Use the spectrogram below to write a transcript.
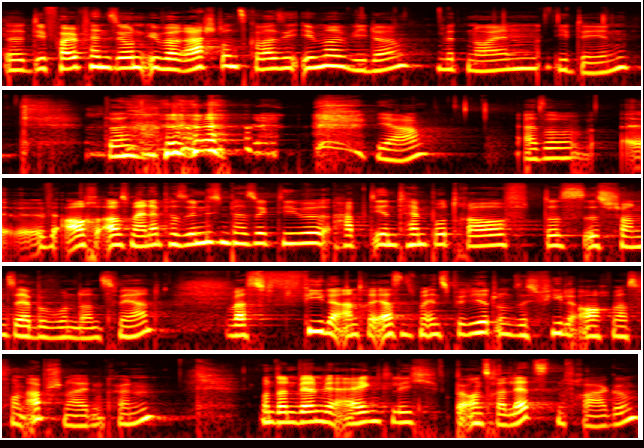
Äh, die Vollpension überrascht uns quasi immer wieder mit neuen Ideen. ja, also äh, auch aus meiner persönlichen Perspektive habt ihr ein Tempo drauf, das ist schon sehr bewundernswert, was viele andere erstens mal inspiriert und sich viele auch was von abschneiden können. Und dann wären wir eigentlich bei unserer letzten Frage,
